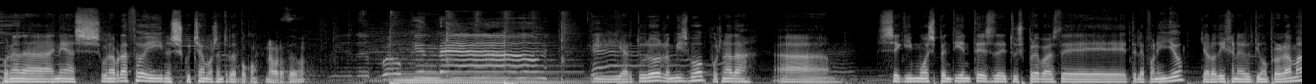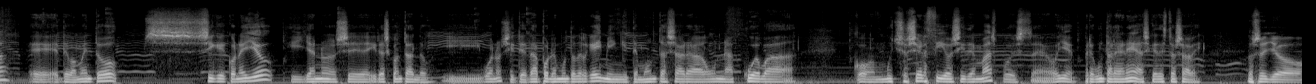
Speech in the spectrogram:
Pues nada, Eneas, un abrazo y nos escuchamos dentro de poco. Un abrazo. Y Arturo, lo mismo, pues nada, ah, seguimos pendientes de tus pruebas de telefonillo, ya lo dije en el último programa, eh, de momento sigue con ello y ya nos eh, irás contando. Y bueno, si te da por el mundo del gaming y te montas ahora una cueva con muchos hercios y demás, pues eh, oye, pregúntale a Eneas que de esto sabe. No sé yo,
